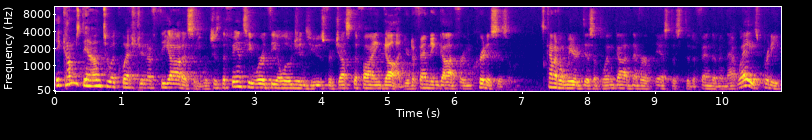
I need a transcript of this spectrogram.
It comes down to a question of theodicy, which is the fancy word theologians use for justifying God. You're defending God from criticism. It's kind of a weird discipline. God never asked us to defend him in that way. He's pretty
